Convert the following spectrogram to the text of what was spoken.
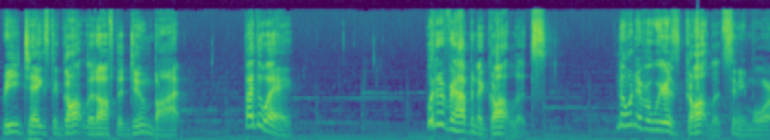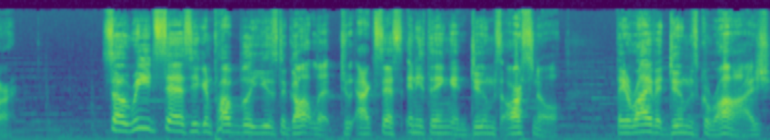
Reed takes the gauntlet off the Doombot. By the way, whatever happened to gauntlets? No one ever wears gauntlets anymore. So Reed says he can probably use the gauntlet to access anything in Doom's arsenal. They arrive at Doom's garage,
